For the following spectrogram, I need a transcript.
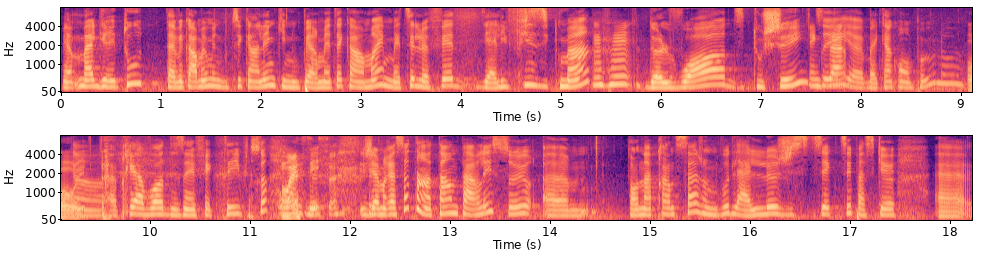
mais malgré tout, tu avais quand même une boutique en ligne qui nous permettait quand même, mais tu sais, le fait d'y aller physiquement, de le voir, d'y toucher, tu sais, euh, ben, quand on peut, là, oui. après avoir désinfecté puis tout ça. Ouais, mais c'est ça. j'aimerais ça t'entendre parler sur euh, ton apprentissage au niveau de la logistique, tu sais, parce que euh,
